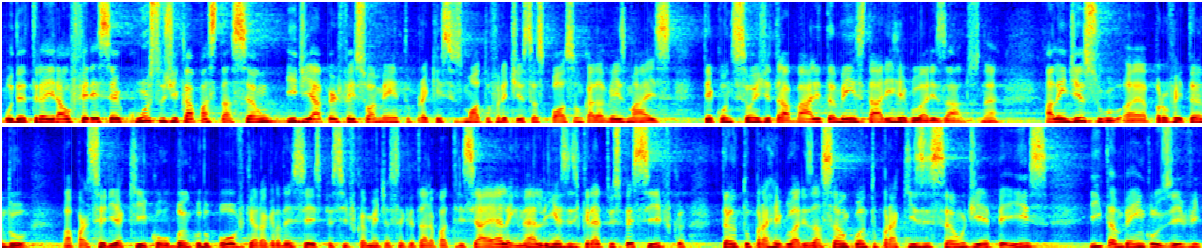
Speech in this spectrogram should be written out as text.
o Detran irá oferecer cursos de capacitação e de aperfeiçoamento para que esses motofretistas possam cada vez mais ter condições de trabalho e também estarem regularizados, né? Além disso, é, aproveitando a parceria aqui com o Banco do Povo, quero agradecer especificamente a secretária Patrícia Ellen, né, linhas de crédito específica, tanto para regularização quanto para aquisição de EPIs e também, inclusive,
